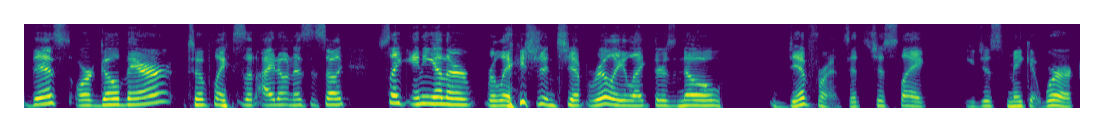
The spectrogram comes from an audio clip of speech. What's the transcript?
this or go there to a place that I don't necessarily, it's like any other relationship, really. Like there's no difference. It's just like you just make it work.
